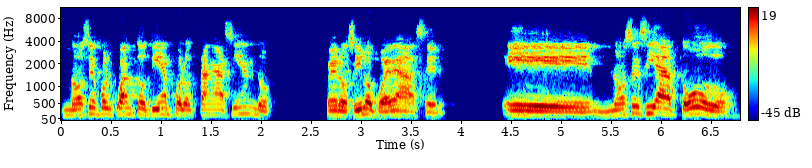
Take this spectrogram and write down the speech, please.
No sé por cuánto tiempo lo están haciendo, pero sí lo puedes hacer. Eh, no sé si a todo,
